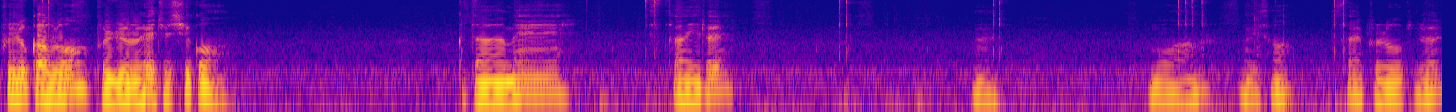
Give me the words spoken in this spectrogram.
분류값으로 분류를 해 주시고 그 다음에 스타일을 모아 여기서 스타일 블로기를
